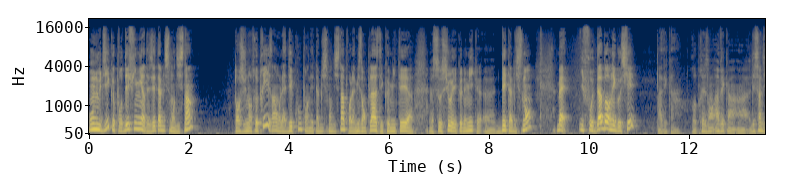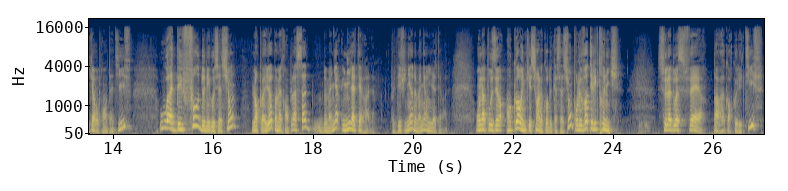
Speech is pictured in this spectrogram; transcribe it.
On nous dit que pour définir des établissements distincts, dans une entreprise, hein, on la découpe en établissements distincts pour la mise en place des comités euh, sociaux et économiques euh, d'établissement, ben, il faut d'abord négocier avec un avec des syndicats représentatifs, ou à défaut de négociation, l'employeur peut mettre en place ça de manière unilatérale, peut définir de manière unilatérale. On a posé encore une question à la Cour de cassation pour le vote électronique. Cela doit se faire par accord collectif.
